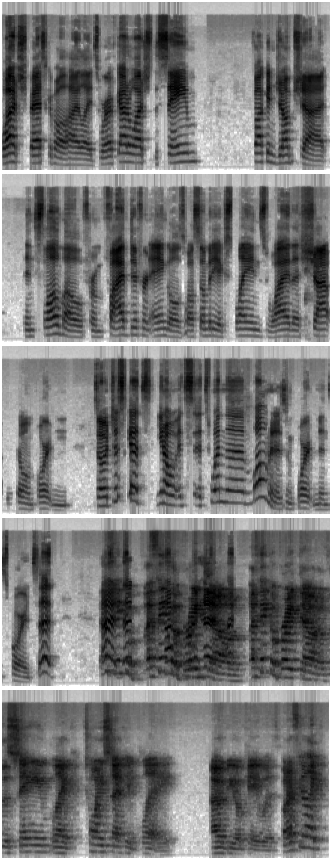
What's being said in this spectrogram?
watched basketball highlights where I've got to watch the same fucking jump shot in slow mo from five different angles while somebody explains why the shot was so important. So it just gets, you know, it's it's when the moment is important in sports. That, I think, that a, I think a of my head, breakdown. I think a breakdown of the same like twenty second play, I would be okay with. But I feel like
